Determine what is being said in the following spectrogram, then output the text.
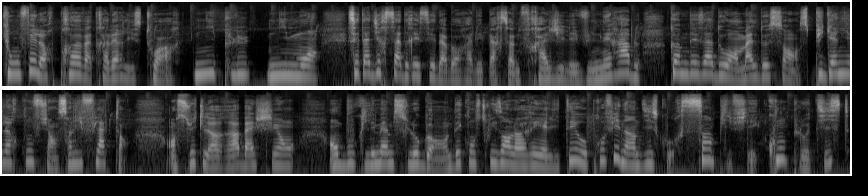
qui ont fait leur preuve à travers l'histoire, ni plus ni moins. C'est-à-dire s'adresser d'abord à des personnes fragiles et vulnérables, comme des ados en mal de sens, puis gagner leur confiance en les flattant. Ensuite, leur rabâcher en, en boucle les mêmes slogans en déconstruisant leur réalité au profit d'un discours simplifié, complotiste.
